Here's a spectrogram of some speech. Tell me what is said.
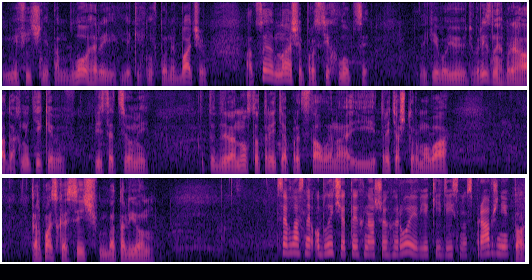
міфічні там блогери, яких ніхто не бачив. А це наші прості хлопці, які воюють в різних бригадах, не тільки в 57-й. Тут 93-я представлена і 3-я штурмова, Карпатська Січ батальйон. Це власне обличчя тих наших героїв, які дійсно справжні. Так.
